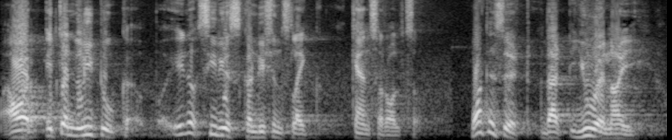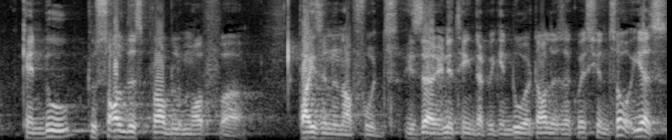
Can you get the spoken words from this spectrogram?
or it can lead to you know serious conditions like cancer also. What is it that you and I can do to solve this problem of uh, poison in our foods? Is there anything that we can do at all is a question. So yes,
